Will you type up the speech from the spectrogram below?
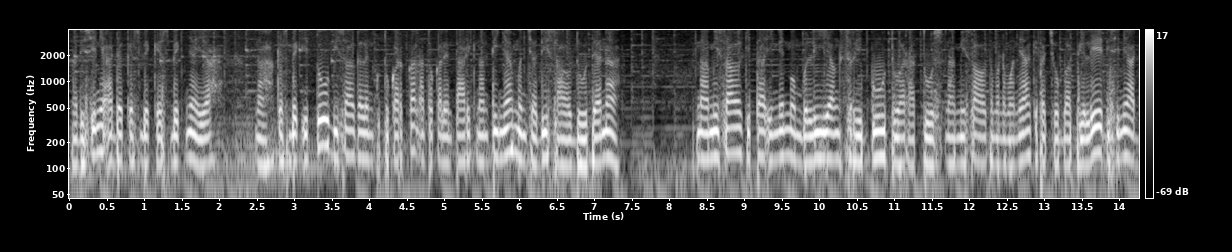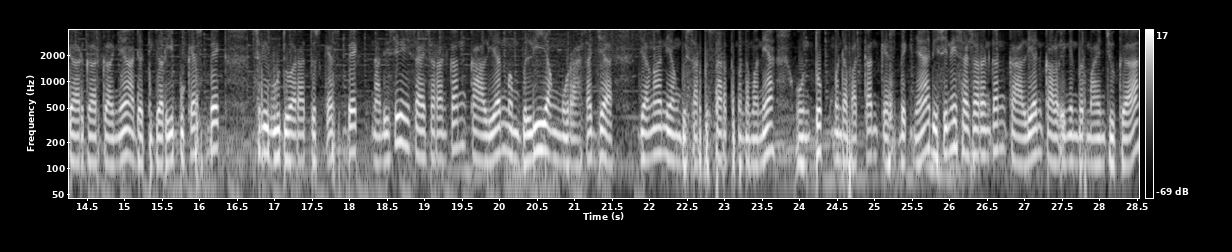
Nah di sini ada cashback cashbacknya ya. Nah cashback itu bisa kalian tukarkan atau kalian tarik nantinya menjadi saldo dana Nah misal kita ingin membeli yang 1200 Nah misal teman-teman ya kita coba pilih. Di sini ada harga-harganya ada 3000 cashback 1200 cashback. Nah di sini saya sarankan kalian membeli yang murah saja jangan yang besar-besar teman-teman ya untuk mendapatkan cashbacknya. Di sini saya sarankan kalian kalau ingin bermain juga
